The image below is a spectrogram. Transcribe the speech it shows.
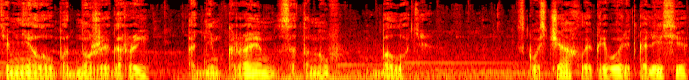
темнело у подножия горы, одним краем затонув в болоте. Сквозь чахлое кривое редколесье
